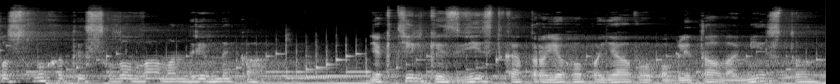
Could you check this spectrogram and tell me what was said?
послухати слова мандрівника. Як тільки звістка про його появу облітала місто,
